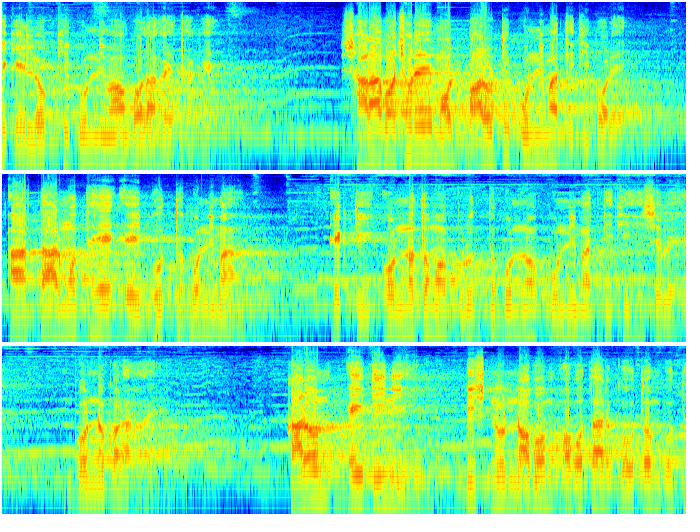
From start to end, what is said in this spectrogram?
একে লক্ষ্মী পূর্ণিমাও বলা হয়ে থাকে। সারা বছরে মোট বারোটি পূর্ণিমা তিথি পড়ে, আর তার মধ্যে এই বুদ্ধ পূর্ণিমা একটি অন্যতম গুরুত্বপূর্ণ পূর্ণিমা তিথি হিসেবে গণ্য করা হয়। কারণ এই দিনই বিষ্ণুর নবম অবতার গৌতম বুদ্ধ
